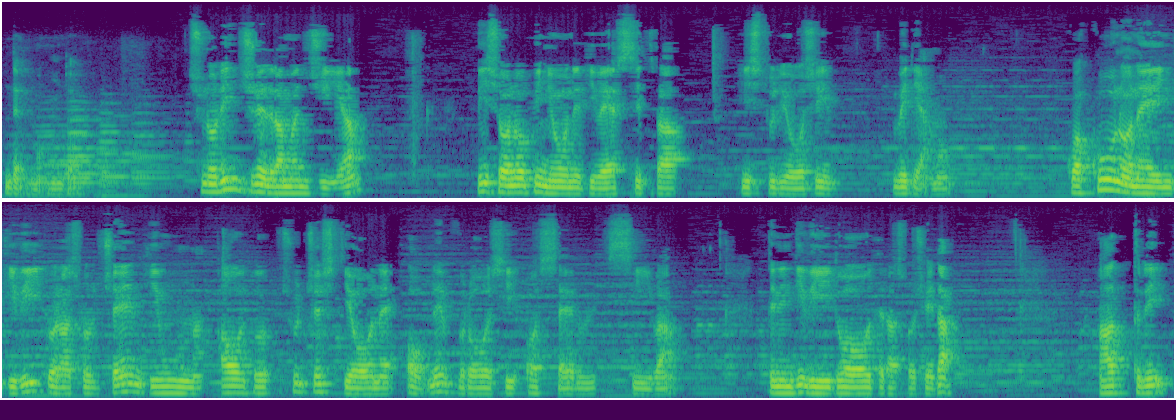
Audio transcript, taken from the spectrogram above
del mondo. Sull'origine della magia vi sono opinioni diverse tra gli studiosi. Vediamo. Qualcuno ne individua la sorgente di un'autosuggestione o nevrosi ossessiva dell'individuo o della società. Altri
